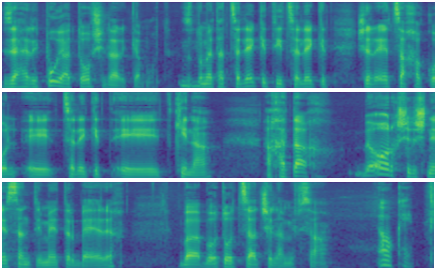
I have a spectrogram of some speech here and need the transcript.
זה הריפוי הטוב של הרקמות. Mm-hmm. זאת אומרת, הצלקת היא צלקת שנראית סך הכל אה, צלקת אה, תקינה. החתך באורך של שני סנטימטר בערך, באותו צד של המפסעה. אוקיי. Okay.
